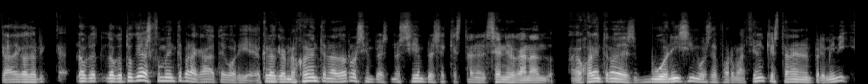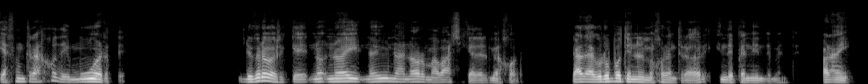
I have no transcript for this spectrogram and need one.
Lo, que, lo que tú quieras comente para cada categoría. Yo creo que el mejor entrenador no siempre, no siempre es el que está en el senior ganando. A lo mejor entrenadores buenísimos de formación que están en el premini y hacen un trabajo de muerte. Yo creo que no, no, hay, no hay una norma básica del mejor. Cada grupo tiene el mejor entrenador independientemente, para mí.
